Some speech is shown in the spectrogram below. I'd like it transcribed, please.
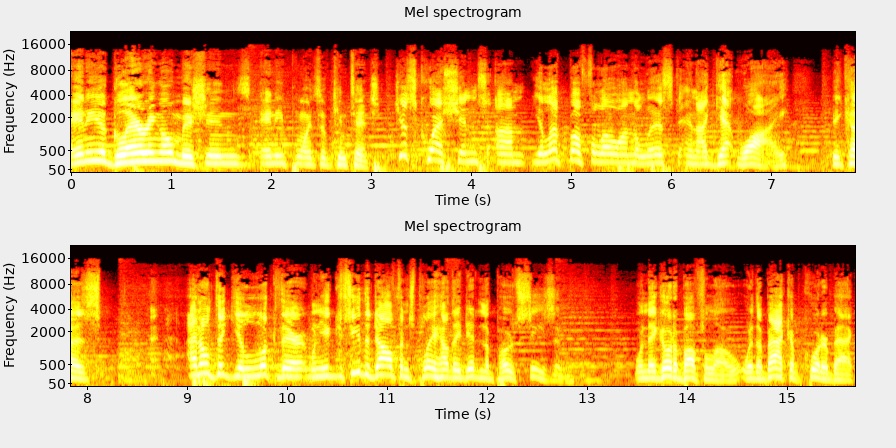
Any glaring omissions, any points of contention? Just questions. Um, you left Buffalo on the list, and I get why, because I don't think you look there when you see the Dolphins play how they did in the postseason. When they go to Buffalo with a backup quarterback,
